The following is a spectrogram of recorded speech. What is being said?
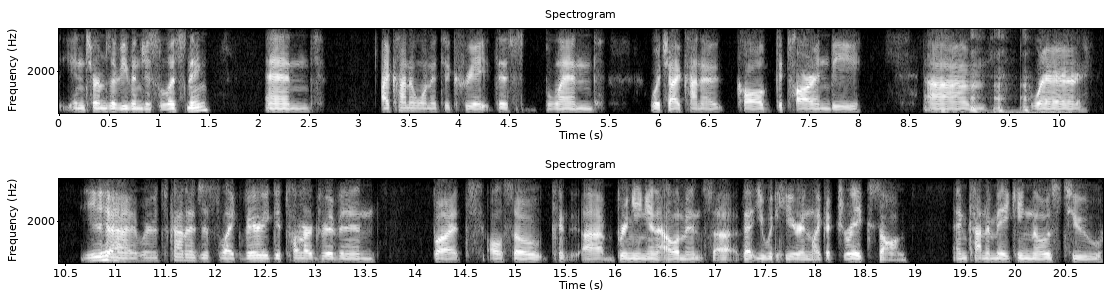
in terms of even just listening. And I kind of wanted to create this blend, which I kind of call guitar and B, um, where yeah, where it's kind of just like very guitar driven, but also uh, bringing in elements uh, that you would hear in like a Drake song, and kind of making those two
